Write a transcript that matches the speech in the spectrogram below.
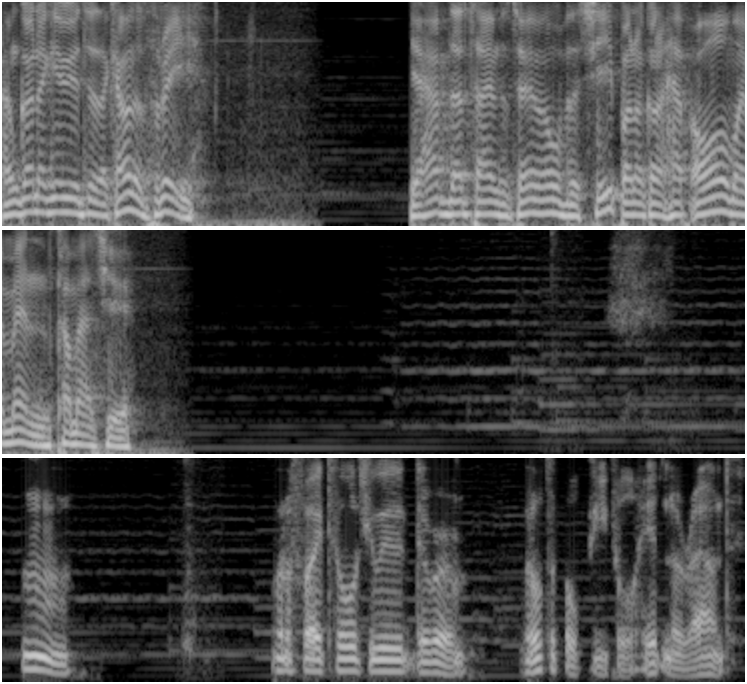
I'm gonna give you to the count of three. You have that time to turn over the sheep. I'm not gonna have all my men come at you. Hmm. What if I told you there were multiple people hidden around,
